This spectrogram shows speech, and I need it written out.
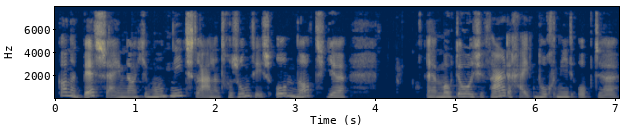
kan het best zijn dat je mond niet stralend gezond is, omdat je uh, motorische vaardigheid nog niet op de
